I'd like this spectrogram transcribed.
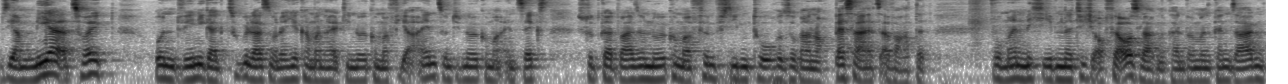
sie haben mehr erzeugt und weniger zugelassen oder hier kann man halt die 0,41 und die 0,16. Stuttgart war also 0,57 Tore sogar noch besser als erwartet wo man mich eben natürlich auch für auslachen kann, weil man kann sagen,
